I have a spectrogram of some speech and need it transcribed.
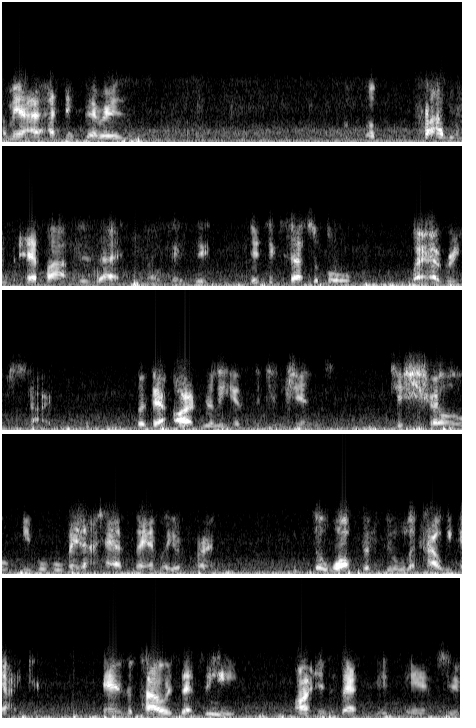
I mean, I, I think there is a problem with hip hop is that you know it, it, it's accessible wherever you start, but there aren't really institutions to show people who may not have family or friends to walk them through like how we got here, and the powers that be aren't invested into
